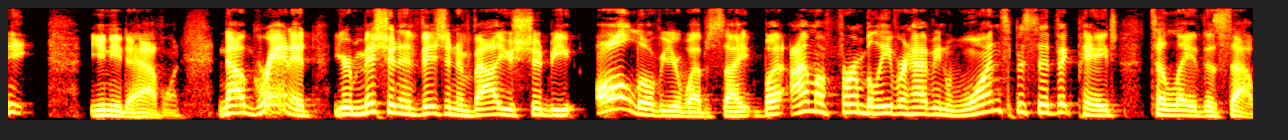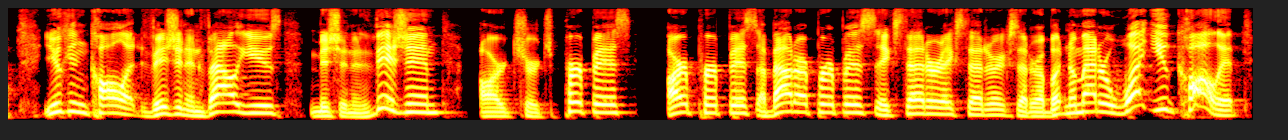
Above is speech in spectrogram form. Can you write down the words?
you need to have one. Now, granted, your mission and vision and values should be all over your website, but I'm a firm believer in having one specific page to lay this out. You can call it vision and values, mission and vision, our church purpose, our purpose, about our purpose, etc., etc., etc. But no matter what you call it,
